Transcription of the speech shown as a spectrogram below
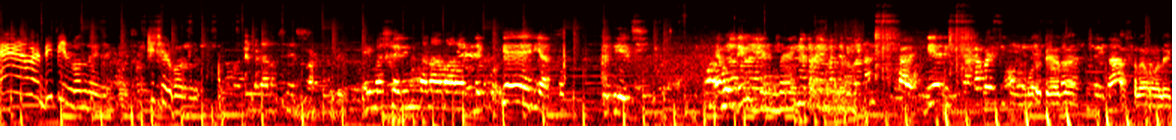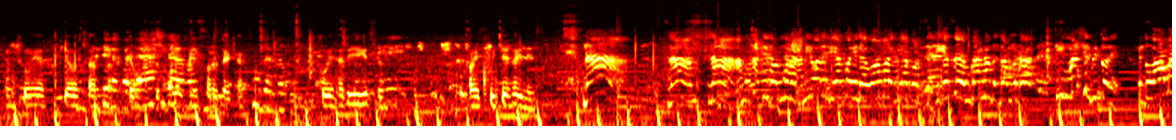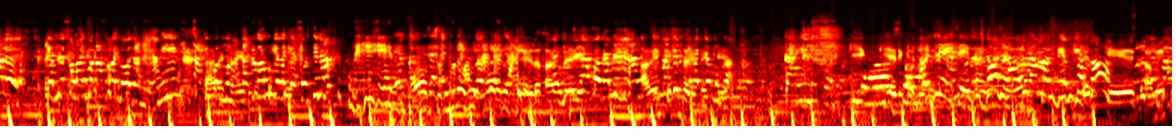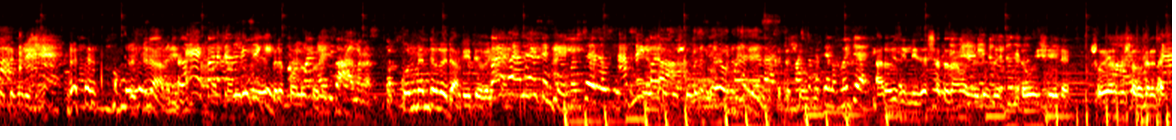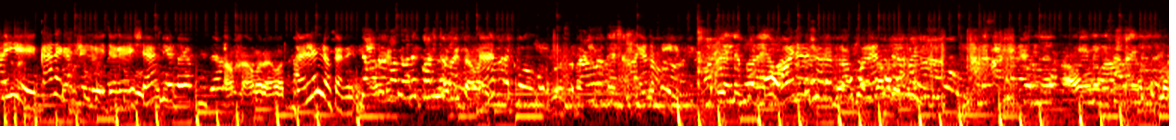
হ্যাঁ আমার VPN বন্ধ হয়ে যায়। কিসের গল্প এই মাসের ইন্দানা আমার অর্ধেক দিয়েছি আসসালামু আলাইকুম সুমিয়া কি অবস্থা আপনার? কেমন পরে দেখা। কই হারিয়ে গেছে? আমি খুঁজে হইনি না না না আমি চাকরি করব না আমি ওরে বিয়ে করি না ও আমার বিয়ে করছে ঠিক আছে? বাংলাদেশ যাব তিন মাসের ভিতরে। কিন্তু ও আমারে কেমনে চলাইবো না চলাইবো জানি। আমি চাকরি করব না চাকরি করব গেলে গিয়ে করছি না? কাহিনী করে কোন আর ওই লিজের সাথে দাম এটা ওই সেইটা সরকারের কারে গাইলে লো এই জায়গায় এসে? আমার আমার আমার গাইলে লো কারে? অনেক কষ্ট লাগছে আমারে খুব। বাংলাদেশ কেন? আইলে সবাই ব্লক করে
